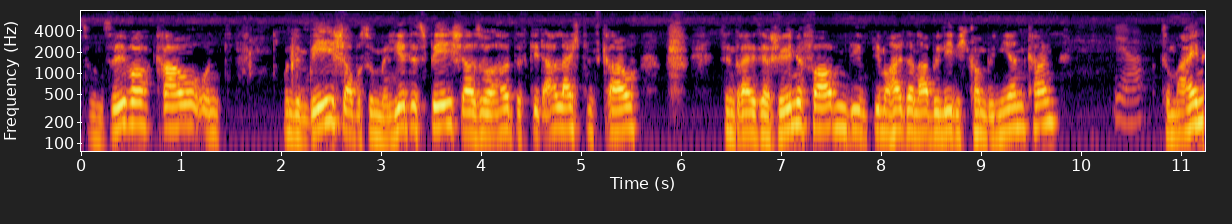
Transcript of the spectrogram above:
so ein Silbergrau und, und ein Beige, aber so ein meliertes Beige, also das geht auch leicht ins Grau. Das sind drei sehr schöne Farben, die, die man halt dann auch beliebig kombinieren kann. Ja. Zum einen,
